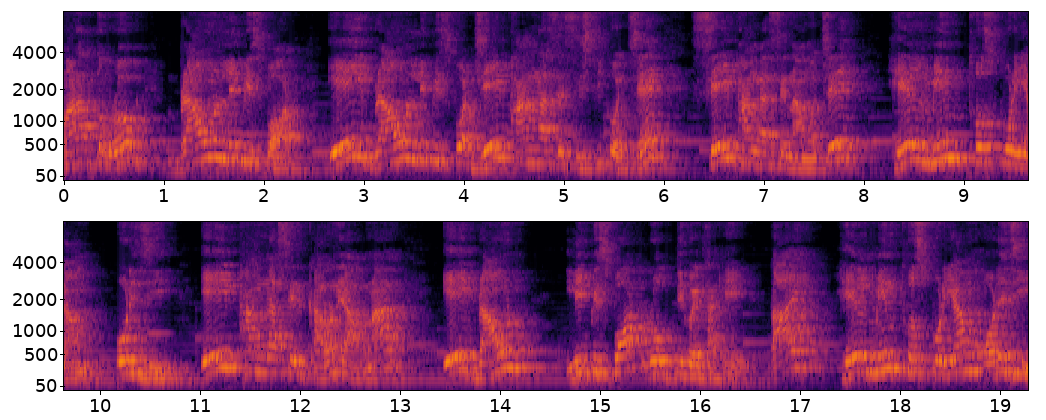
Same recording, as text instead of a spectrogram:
মারাত্মক রোগ, ব্রাউন লিপি স্পট এই ব্রাউন লিপি স্পট যেই ফাঙ্গাসের সৃষ্টি করছে, সেই ফাঙ্গাসের নাম হচ্ছে হেলমিনথোস্পোরিয়াম অরিজি। এই ফাঙ্গাসের কারণে আপনার এই ব্রাউন লিপ স্পট রোগটি হয়ে থাকে। তাই হেলমিনথোস্পোরিয়াম অরিজি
